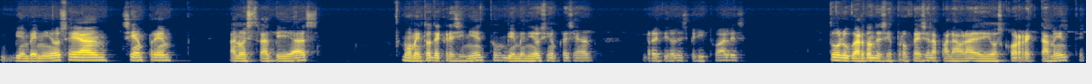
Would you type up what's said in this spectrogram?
bienvenidos sean siempre a nuestras vidas momentos de crecimiento, bienvenidos siempre sean retiros espirituales, todo lugar donde se profese la palabra de Dios correctamente,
